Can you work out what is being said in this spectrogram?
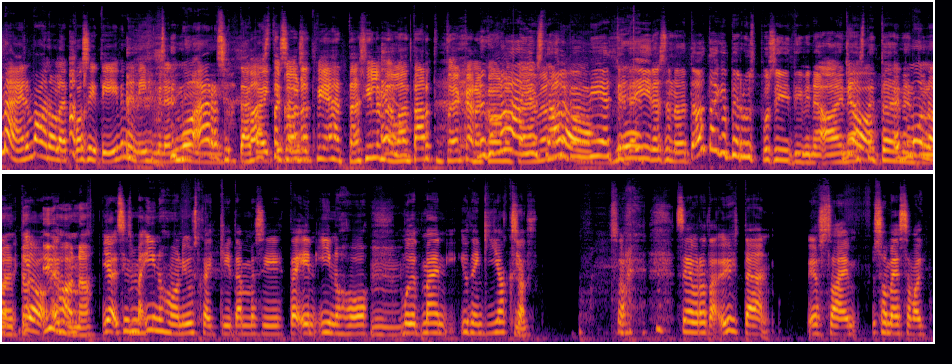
mä en vaan ole positiivinen ihminen. Mua ärsyttää kaikki Vastakohdat sellaiset... viehättää, sillä me ollaan tartuttu ekana No mä just koulupäivänä. alkoin Joo. miettiä, että Iida sanoi, että oot aika peruspositiivinen aina, ja sitten et toinen tulee, että joo, et- ihana. ja siis mä inhoon just kaikkia tämmösiä, tai en inhoa, mm. mutta et mä en jotenkin jaksa Just. sorry, seurata yhtään jossain somessa vaikka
